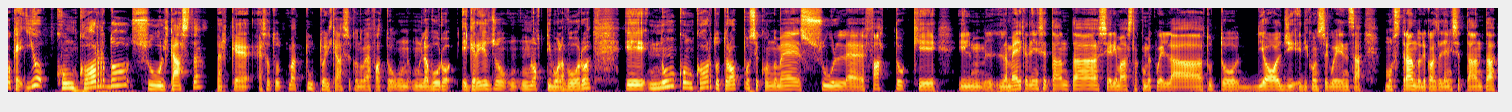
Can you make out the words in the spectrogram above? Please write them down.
Ok, io concordo sul cast perché è stato, ma tutto il cast secondo me ha fatto un, un lavoro egregio, un, un, ottimo lavoro e non concordo troppo secondo me sul eh, fatto che il, l'America degli anni 70 sia rimasta come quella tutto di oggi e di conseguenza mostrando le cose degli anni 70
